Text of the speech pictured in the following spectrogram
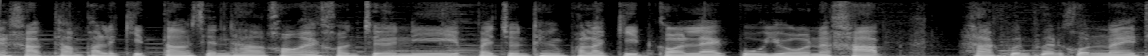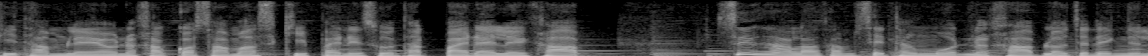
นะครับทำภารกิจตามเส้นทางของ Icon Journey ไปจนถึงภารกิจก่อนแลกปูโยนะครับ หากเพื่อนๆคนไหนที่ทำแล้วนะครับก็สามารถสคิปไปในส่วนถัดไปได้เลยครับ ซึ่งหากเราทำเสร็จทั้งหมดนะครับเราจะได้เงิน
